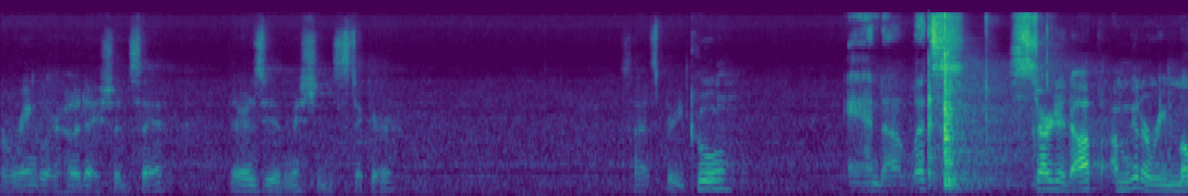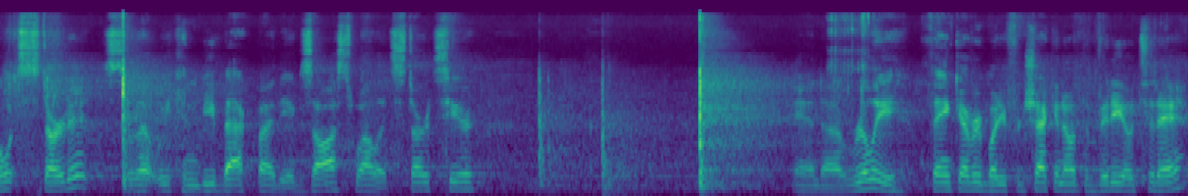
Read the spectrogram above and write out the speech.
or Wrangler hood, I should say. There's your emission sticker. So that's pretty cool. And uh, let's start it up. I'm gonna remote start it so that we can be back by the exhaust while it starts here. And uh, really thank everybody for checking out the video today.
